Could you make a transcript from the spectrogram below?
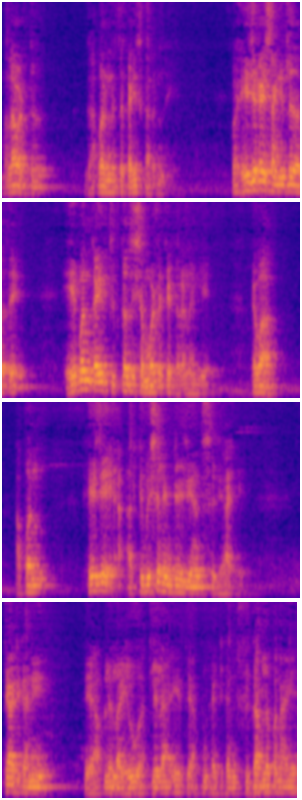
मला वाटतं घाबरण्याचं काहीच कारण नाही. किंवा हे जे काही सांगितलं जाते हे पण काही तितकंच शंभर टक्के खरं नाही आहे तेव्हा आपण हे जे आर्टिफिशियल इंटेलिजन्स जे आहे त्या ठिकाणी हे आपल्याला येऊ घातलेलं आहे. ते आपण काही ठिकाणी स्वीकारलं पण आहे.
